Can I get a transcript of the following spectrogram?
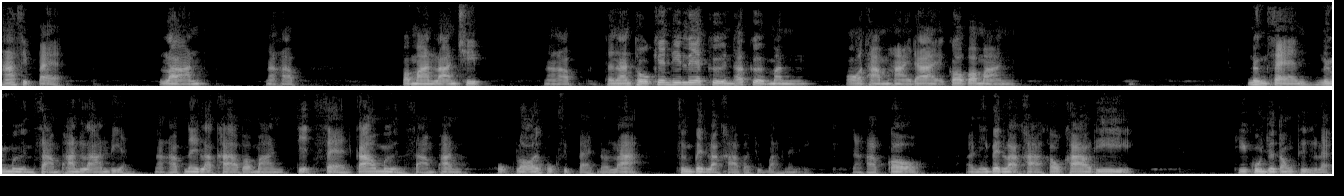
5 8 ล้านนะครับ ประมาณล้านชิปนะครับฉะนั้นโทเค็นที่เรียกคืนถ้าเกิดมันออทำไฮได้ก็ประมาณ1 1 3 0 0 0ล้านเหรียญนะครับ ในราคาประมาณ793,000 668 ดอลลาร์ ซึ่งเป็นราคาปัจจุบันนั่นเองนะครับ ก็อันนี้เป็นราคาคร่าวๆที่ที่คุณจะต้องถือแหละ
